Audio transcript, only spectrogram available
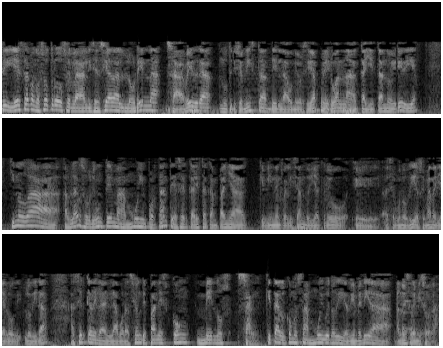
Sí, está con nosotros la licenciada Lorena Saavedra, nutricionista de la Universidad Peruana Cayetano Heredia, quien nos va a hablar sobre un tema muy importante acerca de esta campaña que vienen realizando ya creo eh, hace algunos días, semanas ya lo, lo, dirá, acerca de la elaboración de panes con menos sal. ¿Qué tal? ¿Cómo está? Muy buenos días. Bienvenida a, nuestra emisora.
